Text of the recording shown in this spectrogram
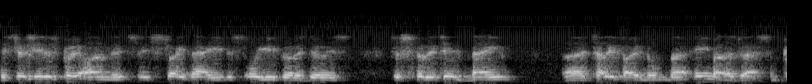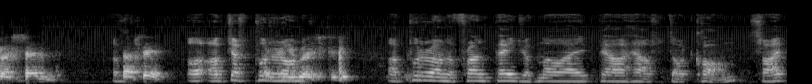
It's just you just put it on. It's, it's straight there. You just all you've got to do is just fill it in, name, uh, telephone number, email address, and press send. I've, That's it. I- I've just put it And on. registered. I've put it on the front page of moapowerhouse.com site,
